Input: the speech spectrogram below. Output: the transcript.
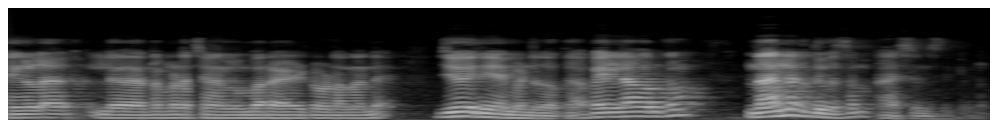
നിങ്ങൾ നമ്മുടെ ചാനൽ മെമ്പർ ആയിട്ട് ഉടൻ തന്നെ ജോയിൻ ചെയ്യാൻ വേണ്ടി നോക്കുക. അപ്പോൾ എല്ലാവർക്കും നല്ലൊരു ദിവസം ആശംസിക്കുന്നു.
